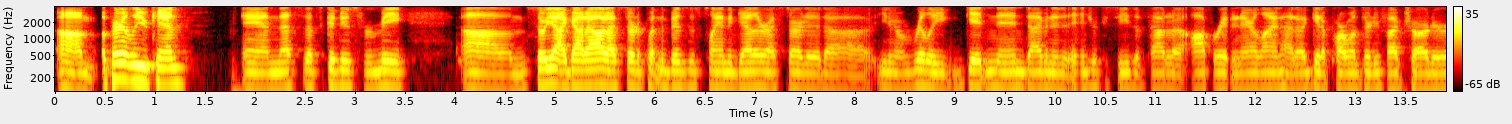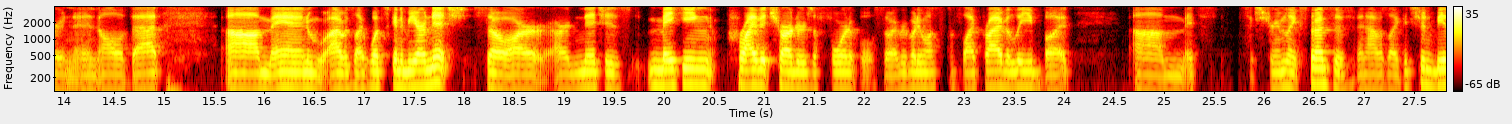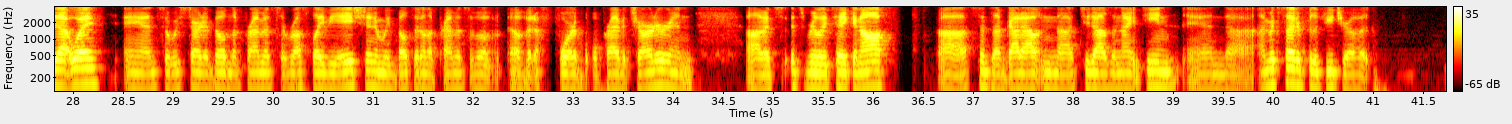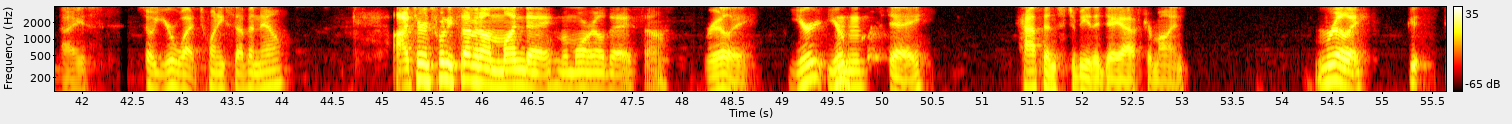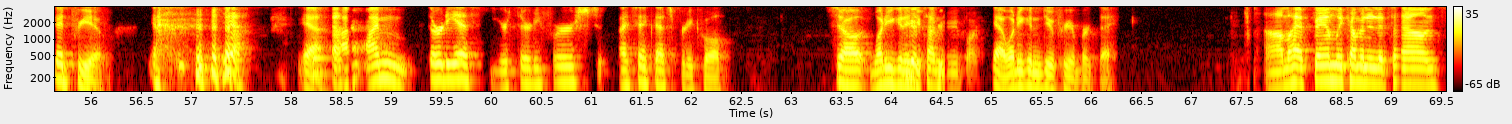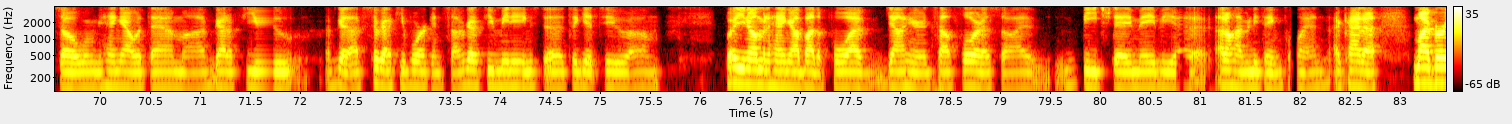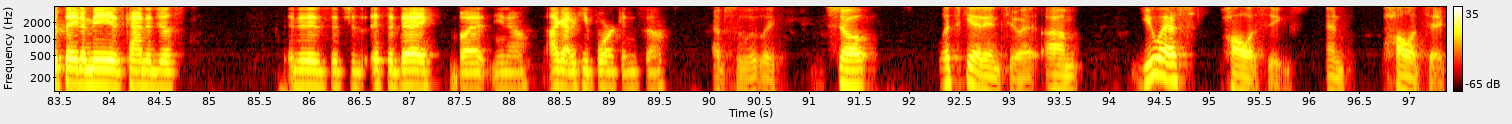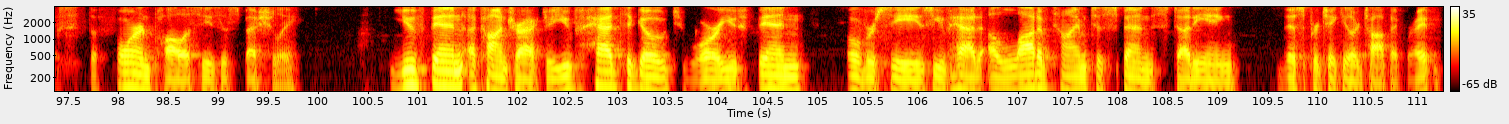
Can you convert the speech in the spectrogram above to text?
Um, apparently, you can, and that's that's good news for me um, so yeah, I got out. I started putting the business plan together. I started, uh, you know, really getting in, diving into the intricacies of how to operate an airline, how to get a Part 135 charter, and and all of that. Um, and I was like, what's going to be our niche? So our our niche is making private charters affordable. So everybody wants to fly privately, but um, it's it's extremely expensive. And I was like, it shouldn't be that way. And so we started building the premise of Russell Aviation, and we built it on the premise of, a, of an affordable private charter. And um, it's it's really taken off uh, since I've got out in uh, 2019, and uh, I'm excited for the future of it. Nice. So you're what 27 now? I turned 27 on Monday, Memorial Day. So really, your your mm-hmm. birthday happens to be the day after mine. Really? Good, good for you. yeah. Yeah, yeah. I, am 30th. You're 31st. I think that's pretty cool. So, what are you going to do? Time for, to be born. Yeah, what are you going to do for your birthday? Um, I have family coming into town, so we're gonna hang out with them. Uh, I've got a few. I've got. I've still got to keep working, so I've got a few meetings to to get to. Um, but you know, I'm gonna hang out by the pool. I'm down here in South Florida, so I beach day maybe. I, I don't have anything planned. I kind of my birthday to me is kind of just it is it's just it's a day but you know i got to keep working so. Absolutely. So let's get into it. Um, us policies and politics the foreign policies especially. You've been a contractor. You've had to go to war. You've been overseas. You've had a lot of time to spend studying this particular topic right?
